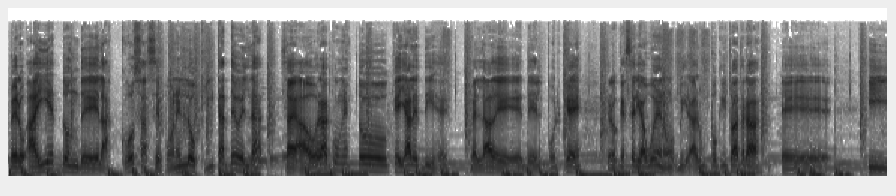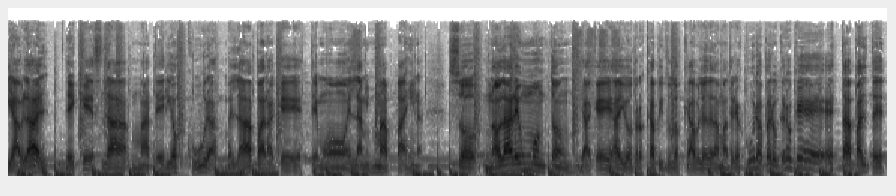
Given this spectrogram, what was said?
Pero ahí es donde las cosas se ponen loquitas de verdad. O sea, ahora con esto que ya les dije, ¿verdad? De, del por qué, creo que sería bueno virar un poquito atrás. Eh, y hablar de qué es la materia oscura, ¿verdad? Para que estemos en la misma página. So, no hablaré un montón, ya que hay otros capítulos que hable de la materia oscura, pero creo que esta parte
